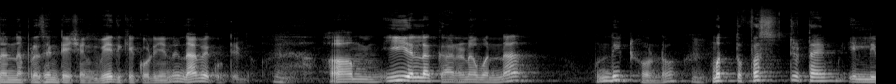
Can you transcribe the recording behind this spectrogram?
ನನ್ನ ಪ್ರೆಸೆಂಟೇಷನ್ಗೆ ವೇದಿಕೆ ಕೊಡಿ ಎಂದು ನಾವೇ ಕೊಟ್ಟಿದ್ದು. ಈ ಎಲ್ಲ ಕಾರಣವನ್ನು ಮುಂದಿಟ್ಕೊಂಡು ಮತ್ತು ಫಸ್ಟ್ ಟೈಮ್ ಇಲ್ಲಿ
